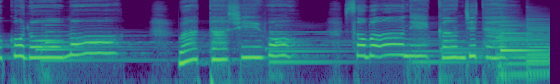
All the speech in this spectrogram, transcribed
心も私をそばに感じて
